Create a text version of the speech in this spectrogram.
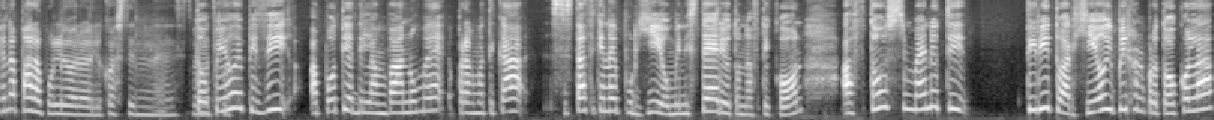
ένα πάρα πολύ ωραίο υλικό στην, ε, στην Το οποίο επειδή από ό,τι αντιλαμβάνομαι πραγματικά συστάθηκε ένα Υπουργείο, Μινιστέριο των Ναυτικών, αυτό σημαίνει ότι τηρεί το αρχείο, υπήρχαν πρωτόκολλα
